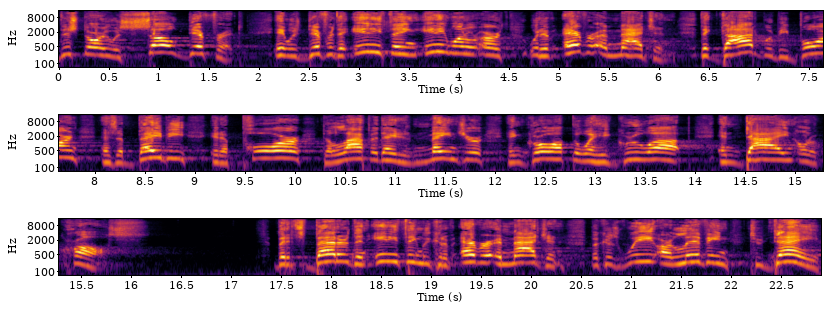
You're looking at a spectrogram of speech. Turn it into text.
This story was so different it was different than anything anyone on earth would have ever imagined. That God would be born as a baby in a poor, dilapidated manger and grow up the way he grew up and dying on a cross. But it's better than anything we could have ever imagined because we are living today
